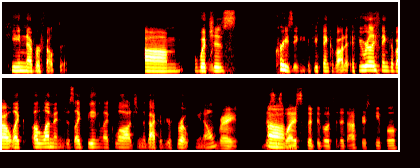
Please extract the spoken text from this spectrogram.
He never felt it. Um, which, Which is is- crazy if you think about it. If you really think about like a lemon just like being like lodged in the back of your throat, you know? Right. This is why Um, it's good to go to the doctors, people.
